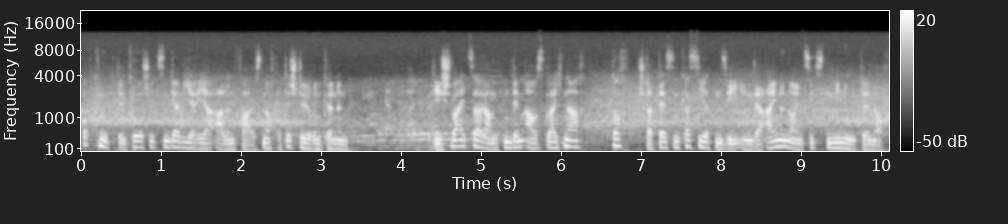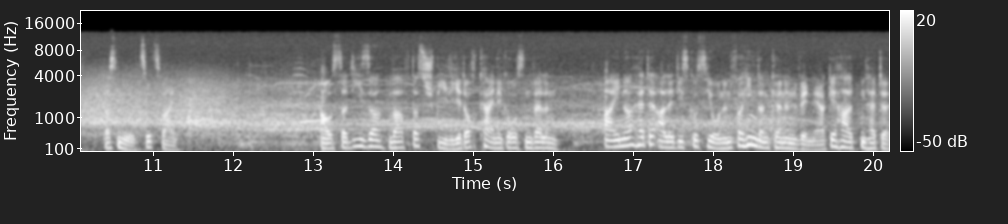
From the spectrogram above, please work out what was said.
ob Knupp den Torschützen Gaviria allenfalls noch hätte stören können. Die Schweizer rannten dem Ausgleich nach, doch stattdessen kassierten sie in der 91. Minute noch das 0 zu 2. Außer dieser warf das Spiel jedoch keine großen Wellen. Einer hätte alle Diskussionen verhindern können, wenn er gehalten hätte.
